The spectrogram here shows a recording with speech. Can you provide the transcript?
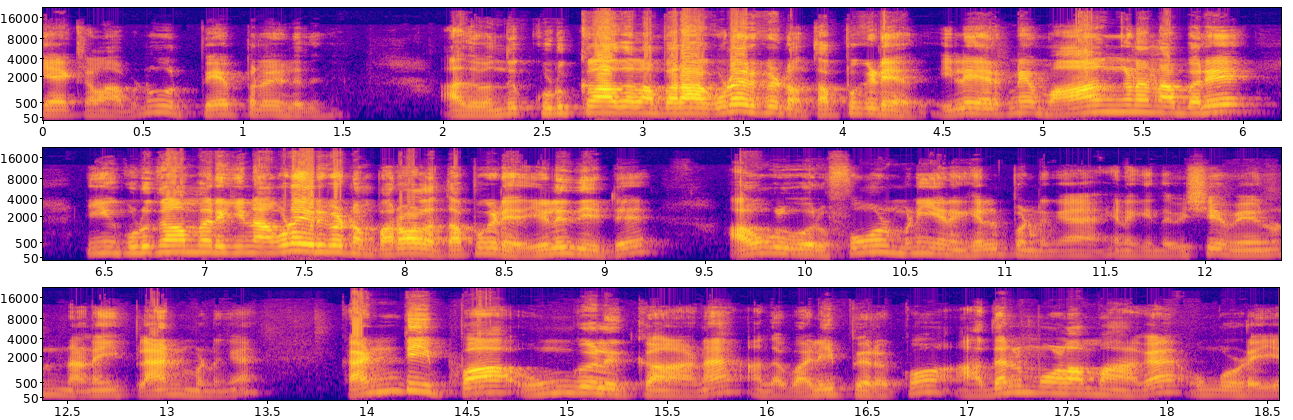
கேட்கலாம் அப்படின்னு ஒரு பேப்பரில் எழுதுங்க. அது வந்து கொடுக்காத நபராக கூட இருக்கட்டும் தப்பு கிடையாது. இல்லை ஏற்கனவே வாங்கின நபரே நீங்கள் கொடுக்காம இருக்கீங்கன்னா கூட இருக்கட்டும் பரவாயில்ல தப்பு கிடையாது. எழுதிட்டு அவங்களுக்கு ஒரு ஃபோன் பண்ணி எனக்கு ஹெல்ப் பண்ணுங்கள் எனக்கு இந்த விஷயம் வேணும்னு நினை பிளான் பண்ணுங்கள் கண்டிப்பாக உங்களுக்கான அந்த வழி பிறக்கும். அதன் மூலமாக உங்களுடைய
